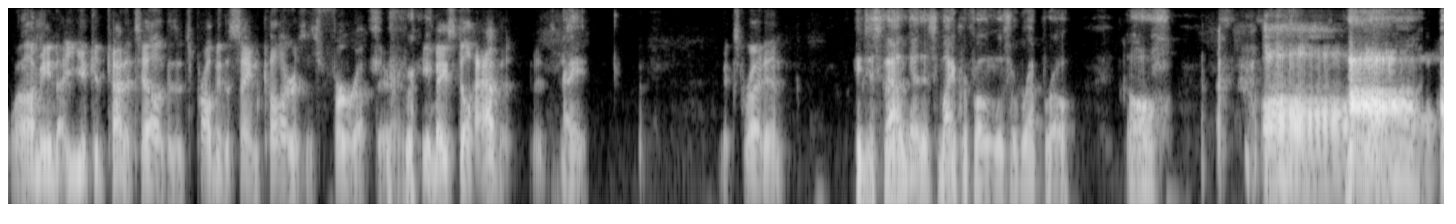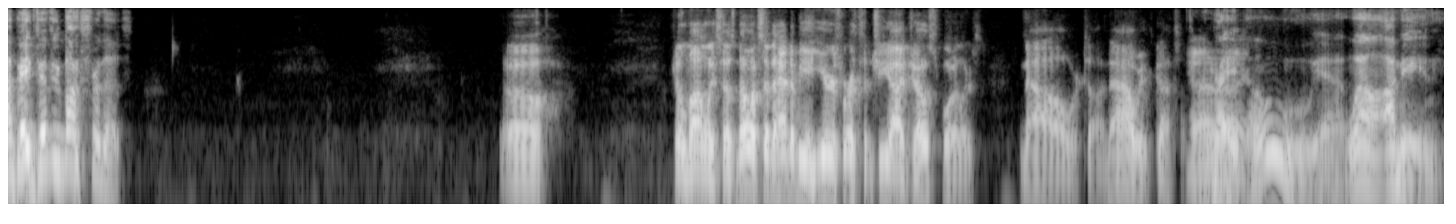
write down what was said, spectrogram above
Well, I mean, you could kind of tell because it's probably the same color as his fur up there. and He may still have it. It's Right. mixed right in. He just found that his microphone was a repro. Oh, Oh, ah! I paid fifty bucks for this. oh. Phil Donnelly says, "No one said it had to be a year's worth of GI Joe spoilers." Now we're talking. Now we've got some. Yeah, right? right. Oh, yeah. Well, I mean,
